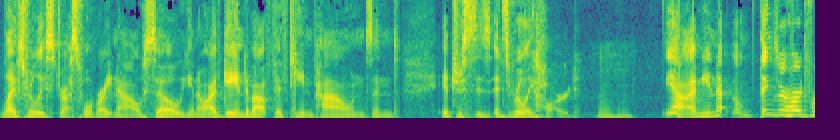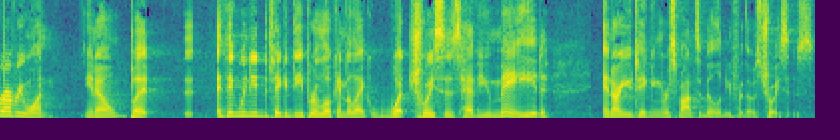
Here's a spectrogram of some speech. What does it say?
life's really stressful right now. So, you know, I've gained about 15 pounds and it just is, it's really hard. Mm-hmm. Yeah. I mean, things are hard for everyone, you know, but I think we need to take a deeper look into like what choices have you made and are you taking responsibility for those choices?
